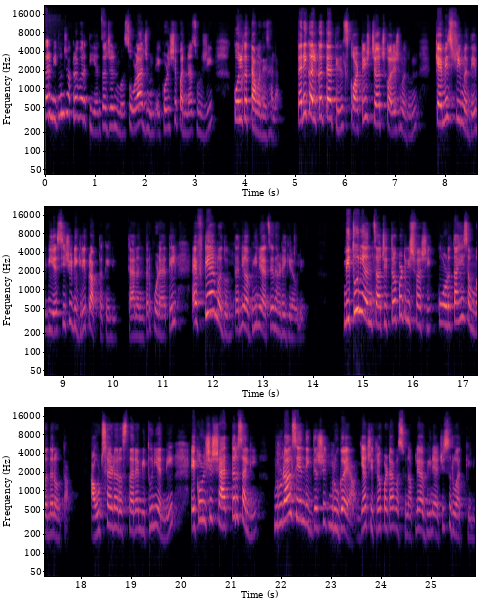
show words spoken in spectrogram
तर मिथुन चक्रवर्ती यांचा जन्म सोळा जून एकोणीसशे पन्नास रोजी कोलकातामध्ये झाला. त्यांनी कलकत्त्यातील स्कॉटिश चर्च कॉलेजमधून केमिस्ट्रीमध्ये बीएससी ची डिग्री प्राप्त केली. त्यानंतर पुण्यातील एफ टी आय मधून त्यांनी अभिनयाचे धडे गिरवले. मिथुन यांचा चित्रपट विश्वाशी कोणताही संबंध नव्हता. आउटसायडर असणाऱ्या मिथुन यांनी एकोणीसशे शहात्तर साली मृणाल सेन दिग्दर्शित मृगया या चित्रपटापासून आपल्या अभिनयाची सुरुवात केली.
